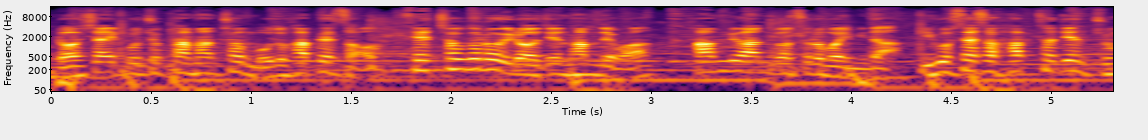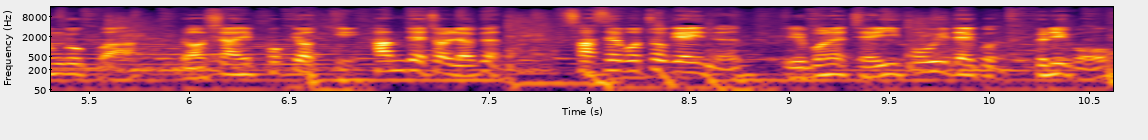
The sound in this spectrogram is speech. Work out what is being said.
러시아의 구축함 한 척 모두 합해서 세 척으로 이루어진 함대와 합류한 것으로 보입니다. 이곳에서 합쳐진 중국과 러시아의 폭격기 함대 전력은 사세보 쪽에 있는 일본의 제2호위대군 그리고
